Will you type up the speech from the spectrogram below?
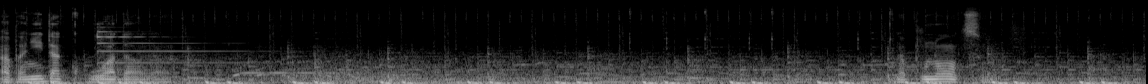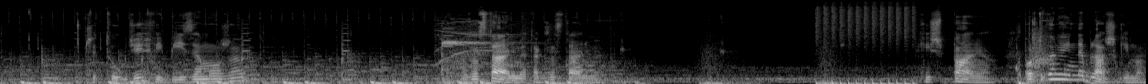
Avenida Guadala. Na północy. Czy tu gdzieś w Ibiza może? No zostańmy, tak, zostańmy. Hiszpania. Portugalia inne blaszki ma.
